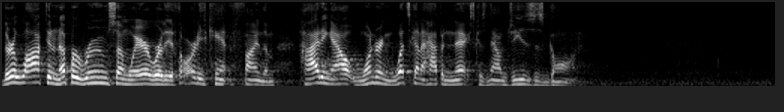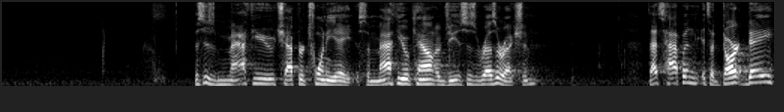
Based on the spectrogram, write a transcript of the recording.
They're locked in an upper room somewhere where the authorities can't find them, hiding out, wondering what's going to happen next because now Jesus is gone. This is Matthew chapter 28. It's a Matthew account of Jesus' resurrection. That's happened. It's a dark day.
